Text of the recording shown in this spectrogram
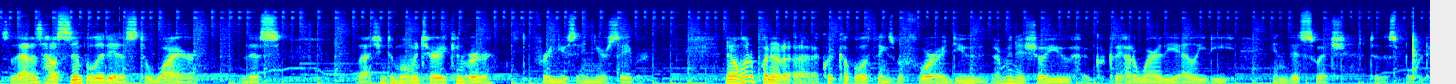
So that is how simple it is to wire this latching to momentary converter for use in your Saber. Now I want to point out a, a, quick couple of things before I do. I'm going to show you quickly how to wire the LED in this switch to this board.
